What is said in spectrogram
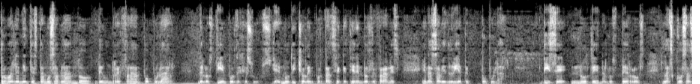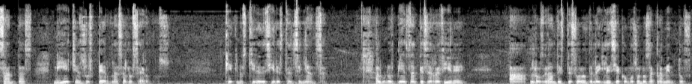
probablemente estamos hablando de un refrán popular de los tiempos de Jesús. Ya hemos dicho la importancia que tienen los refranes en la sabiduría popular. Dice, no den a los perros las cosas santas, ni echen sus perlas a los cerdos. ¿Qué nos quiere decir esta enseñanza? Algunos piensan que se refiere a los grandes tesoros de la iglesia como son los sacramentos,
